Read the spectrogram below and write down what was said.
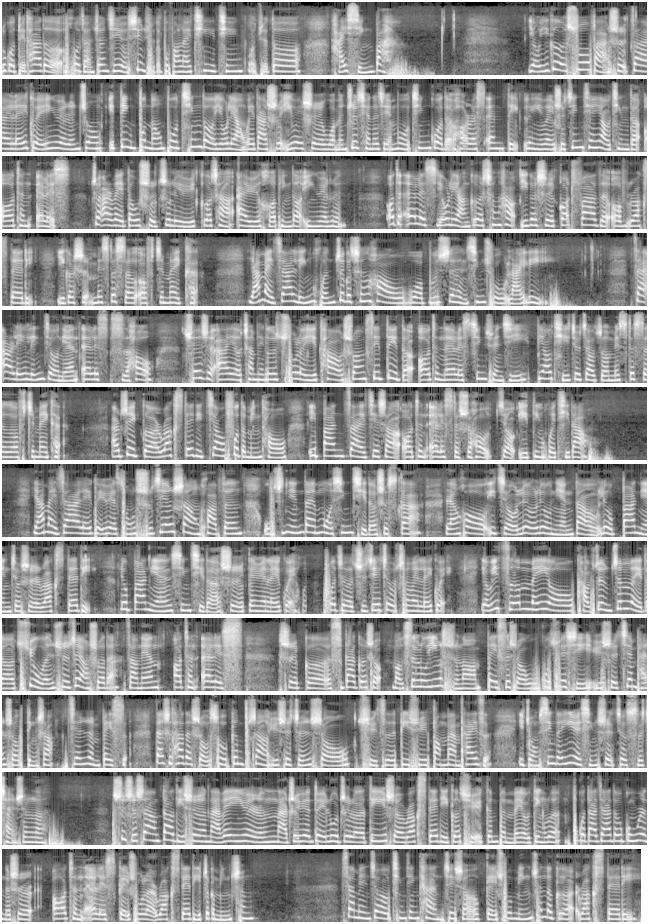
如果对他的获奖专辑有兴趣的，不妨来听一听，我觉得还行吧。有一个说法是在雷鬼音乐人中，一定不能不听的有两位大师，一位是我们之前的节目听过的 Horace Andy，另一位是今天要听的 Alton Ellis。这二位都是致力于歌唱爱与和平的音乐人。Alton Ellis 有两个称号，一个是 Godfather of Rocksteady，一个是 Mr. Soul of Jamaica。牙买加灵魂这个称号我不是很清楚来历。在2009年 Ellis 死后，Treasure Isle 唱片公司出了一套双 CD 的 Alton Ellis 精选集，标题就叫做 Mr. Soul of Jamaica。而这个 Rocksteady 教父的名头，一般在介绍 Alton Ellis 的时候就一定会提到。牙买加雷鬼乐从时间上划分，五十年代末兴起的是 Ska，然后一九六六年到六八年就是 Rocksteady，六八年兴起的是根源雷鬼，或者直接就称为雷鬼。有一则没有考证真伪的趣闻是这样说的：早年，Autumn Ellis。是个 ska 歌手。某次录音时呢，贝斯手无故缺席，于是键盘手顶上兼任贝斯，但是他的手速跟不上，于是整首曲子必须放慢拍子，一种新的音乐形式就此产生了。事实上，到底是哪位音乐人、哪支乐队录制了第一首 Rocksteady 歌曲，根本没有定论。不过大家都公认的是，Alton Ellis 给出了 Rocksteady 这个名称。下面就听听看这首给出名称的歌《Rocksteady》。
